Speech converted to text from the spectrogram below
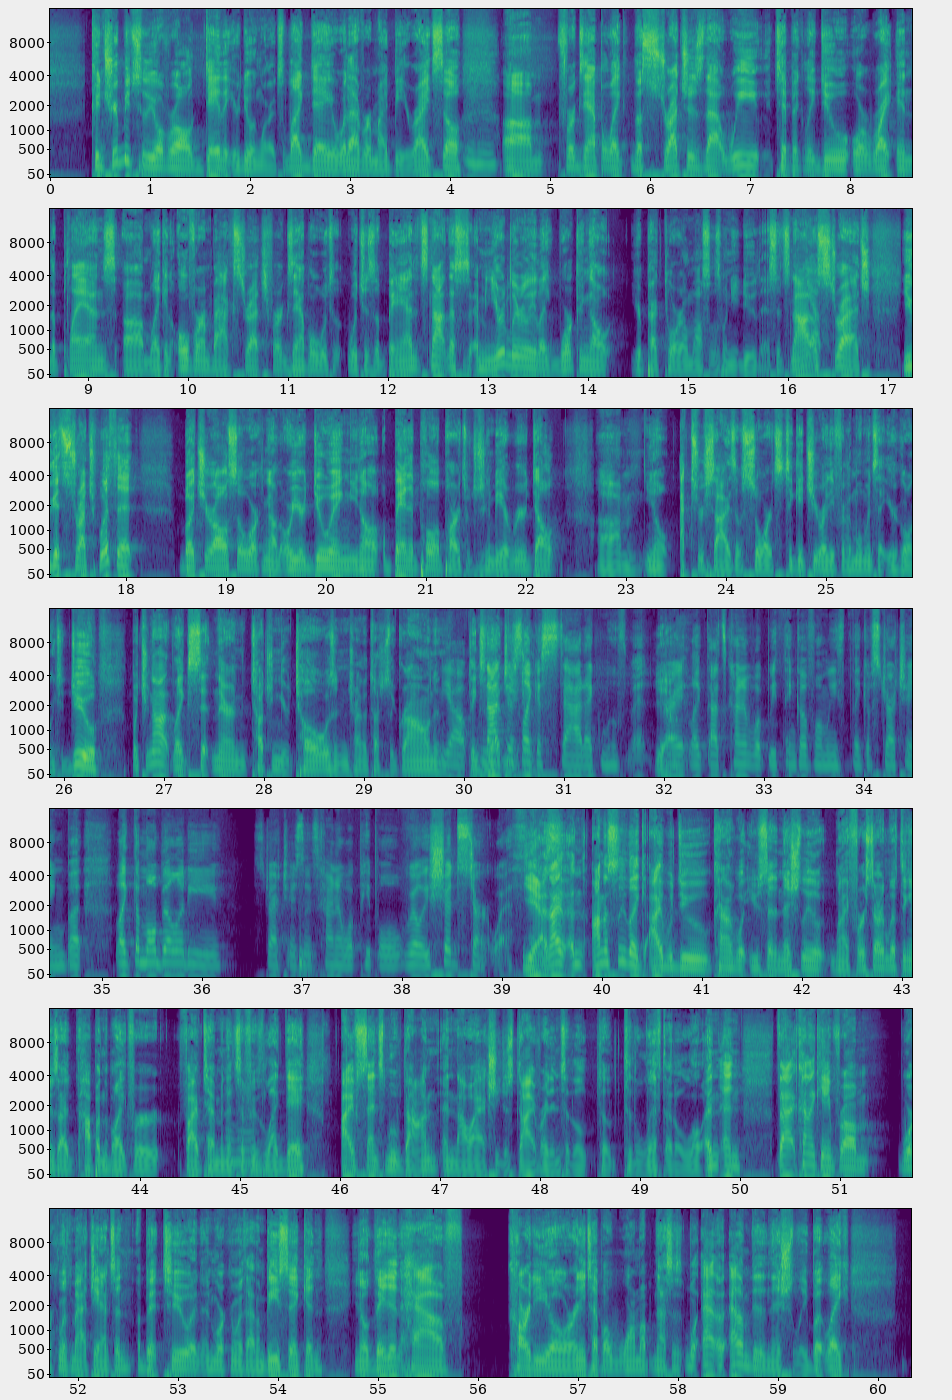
contributes to the overall day that you're doing, whether it's leg day or whatever it might be, right? So, um, for example, like the stretches that we typically do or write in the plans, um, like an over and back stretch, for example, which which is a band. It's not necessarily. I mean, you're literally like working out your pectoral muscles when you do this. It's not a stretch. You get stretch with it. But you're also working out, or you're doing, you know, banded pull aparts, which is going to be a rear delt, um, you know, exercise of sorts to get you ready for the movements that you're going to do. But you're not like sitting there and touching your toes and trying to touch the ground and Yeah, things. not just nature. like a static movement, Yeah. right? Like that's kind of what we think of when we think of stretching, but like the mobility stretches is kind of what people really should start with. Yeah, and I and honestly, like I would do kind of what you said initially when I first started lifting is I'd hop on the bike for five ten minutes if Mm-hmm. it's leg day. I've since moved on, and now I actually just dive right into the to, to the lift at a low, and and that kind of came from working with Matt Jansen a bit too, and, and working with Adam Bisick, and you know they didn't have cardio or any type of warm up necessary. Well, Adam did initially, but like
